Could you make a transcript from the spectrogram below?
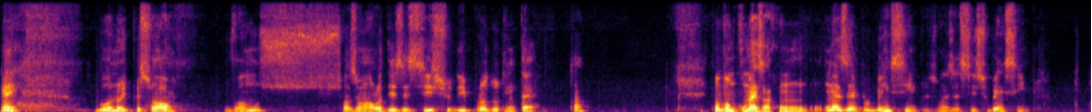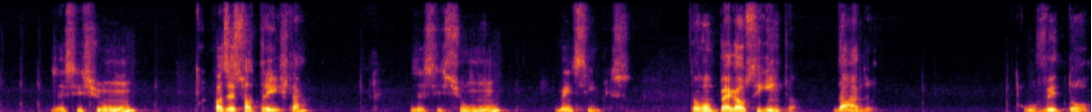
Bem, boa noite, pessoal. Vamos fazer uma aula de exercício de produto interno, tá? Então vamos começar com um exemplo bem simples, um exercício bem simples. Exercício 1, fazer só três, tá? Exercício 1, bem simples. Então vamos pegar o seguinte, ó. Dado o vetor,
